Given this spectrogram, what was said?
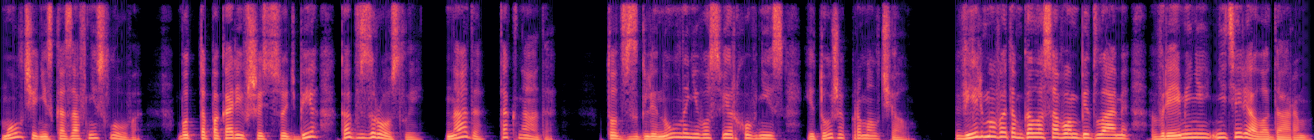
Молча, не сказав ни слова, будто покорившись судьбе, как взрослый. Надо, так надо. Тот взглянул на него сверху вниз и тоже промолчал. Вильма в этом голосовом бедламе времени не теряла даром.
